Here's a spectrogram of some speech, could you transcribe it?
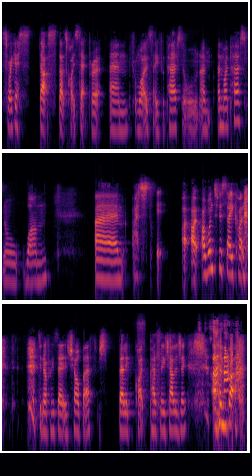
so i guess that's that's quite separate um from what i would say for personal um, and my personal one um i just it, I, I wanted to say kind of didn't know if I could say it's childbirth, fairly quite personally challenging. Um, but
